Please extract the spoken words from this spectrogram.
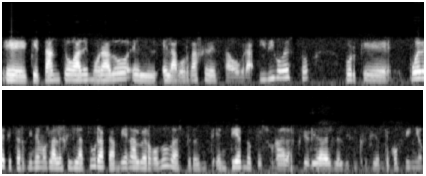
eh, que tanto ha demorado el, el abordaje de esta obra. Y digo esto porque puede que terminemos la legislatura, también albergo dudas, pero entiendo que es una de las prioridades del vicepresidente Cofiño,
